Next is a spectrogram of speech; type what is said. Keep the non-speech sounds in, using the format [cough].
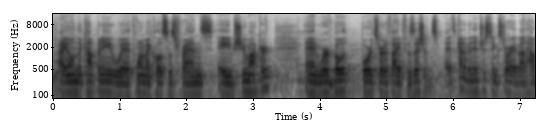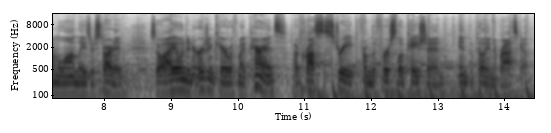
I own the company with one of my closest friends, Abe Schumacher, and we're both board certified physicians. It's kind of an interesting story about how Milan Laser started. So I owned an urgent care with my parents across the street from the first location in Papillion, Nebraska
